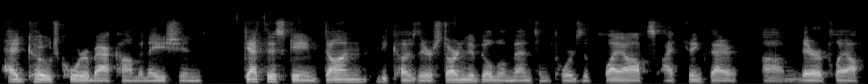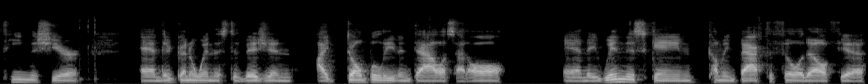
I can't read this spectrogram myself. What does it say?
head coach quarterback combination, get this game done because they're starting to build momentum towards the playoffs. I think that um, they're a playoff team this year and they're going to win this division. I don't believe in Dallas at all. And they win this game coming back to Philadelphia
